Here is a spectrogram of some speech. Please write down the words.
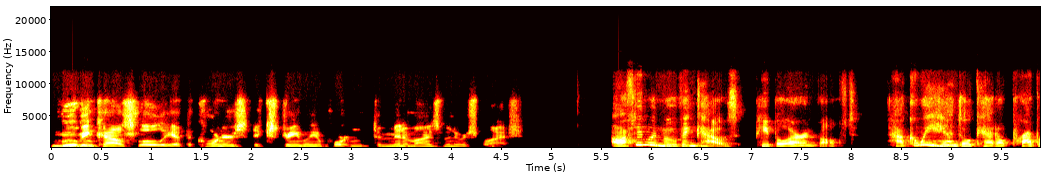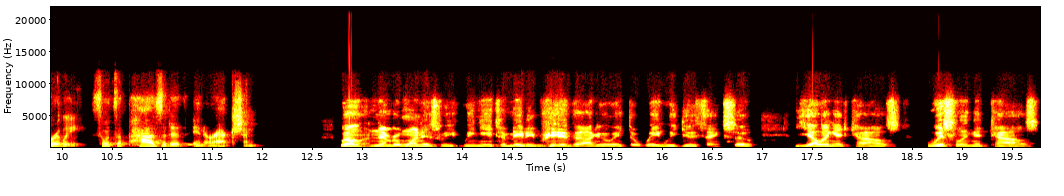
moving cows slowly at the corners, extremely important to minimize manure splash. Often when moving cows, people are involved. How can we handle cattle properly so it's a positive interaction? Well, number one is we, we need to maybe reevaluate the way we do things. So yelling at cows, whistling at cows,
